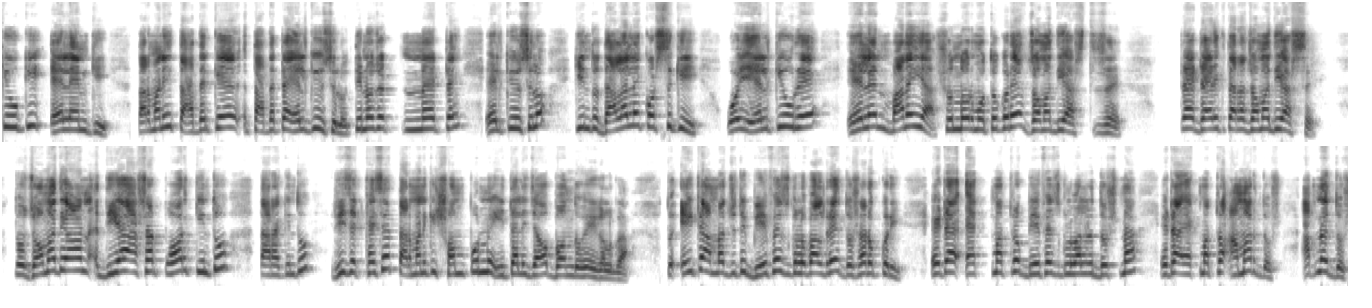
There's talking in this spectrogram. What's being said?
কিউ কি এল এন কি। তার মানে তাদেরকে, তাদেরটা এল কিউ ছিল, তিনজনেরটাই এল কিউ ছিল। কিন্তু দালালে করছে কি, ওই এল কিউ রে এল এন বানাইয়া সুন্দর মতো করে জমা দিয়ে আসছে। ডাইরেক্ট তারা জমা দিয়ে আসছে। তো জমা দেওয়া, দিয়ে আসার পর কিন্তু তারা কিন্তু রিজেক্ট খাইছে, তার মানে কি সম্পূর্ণ ইতালি যাওয়া বন্ধ হয়ে গেল গা। তো এইটা আমরা যদি বিএফএস গ্লোবাল রে দোষারোপ করি, এটা একমাত্র বিএফএস গ্লোবালের দোষ না, এটা একমাত্র আমার দোষ, আপনার দোষ।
